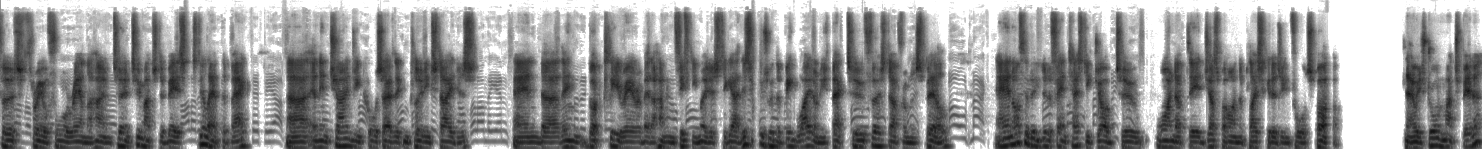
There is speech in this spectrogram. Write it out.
first three or four around the home turn. Too much to bear, still out the back, uh, and then changing course over the concluding stages and uh, then got clear air about 150 metres to go. This was with a big weight on his back too, first up from the spell. And I thought he did a fantastic job to wind up there just behind the place getters in fourth spot. Now he's drawn much better.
